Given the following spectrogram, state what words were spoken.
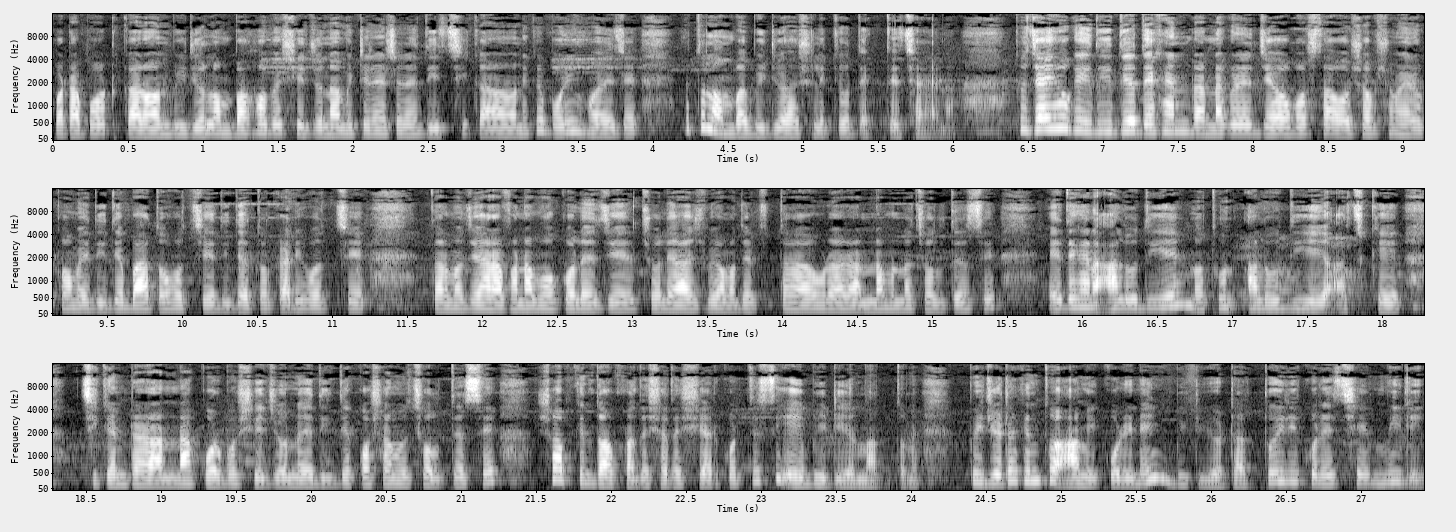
পটাপট। কারণ ভিডিও লম্বা হবে সেই জন্য আমি টেনে টেনে দিচ্ছি। কারণ অনেকে বোরিং হয়ে যায়। এত লম্বা ভিডিও আসলে কেউ দেখতে চায় না। তো যাই হোক, এদিক দিয়ে দেখেন রান্নাঘরের যে অবস্থা, ও সবসময় এরকম। এদিক দিয়ে ভাতও হচ্ছে, এদিক দিয়ে তরকারি হচ্ছে। তার মাঝে আরাফানামও কলেজে চলে আসবে। আমাদের তাড়াহুড়া রান্না বান্না চলতেছে। এই দেখেন আলু দিয়ে, নতুন আলু দিয়ে আজকে চিকেনটা রান্না করব সেই জন্য এদিক দিয়ে কষানো চলতেছে। সব কিন্তু আপনাদের সাথে শেয়ার করতেছি এই ভিডিওর মাধ্যমে। ভিডিওটা কিন্তু আমি করি নাই, ভিডিওটা তৈরি করেছে মিলি।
